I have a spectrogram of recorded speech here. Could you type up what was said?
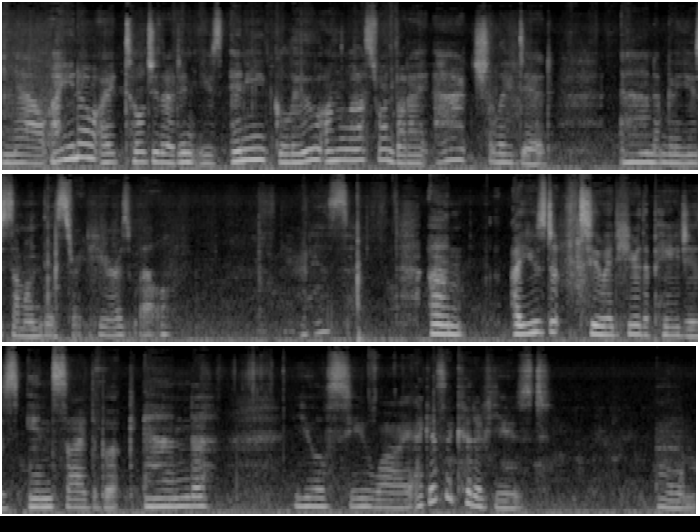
Now, I, you know, I told you that I didn't use any glue on the last one, but I actually did. And I'm going to use some on this right here as well. There it is. Um, I used it to adhere the pages inside the book, and you'll see why. I guess I could have used, um,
